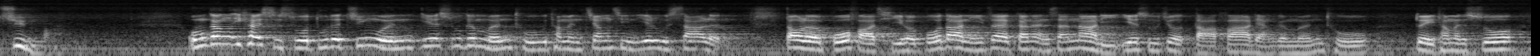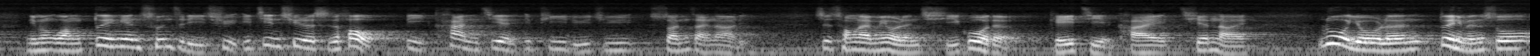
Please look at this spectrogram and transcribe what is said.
骏马。我们刚刚一开始所读的经文，耶稣跟门徒他们将近耶路撒冷，到了伯法奇和伯大尼在橄榄山那里，耶稣就打发两个门徒对他们说：“你们往对面村子里去，一进去的时候，必看见一匹驴驹拴在那里，是从来没有人骑过的，给解开牵来。”若有人对你们说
